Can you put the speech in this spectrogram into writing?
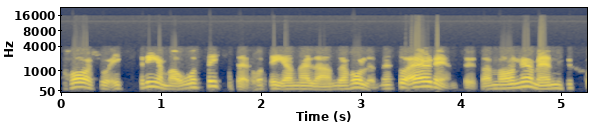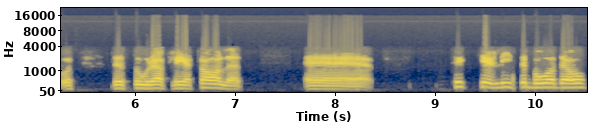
har så extrema åsikter åt det ena eller andra hållet. Men så är det inte, utan vanliga människor, det stora flertalet, eh, tycker lite både och,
